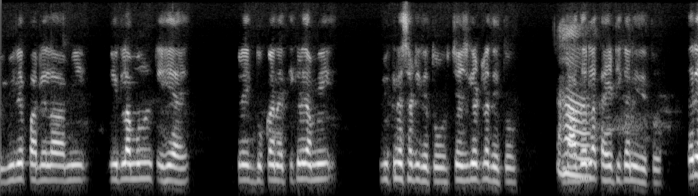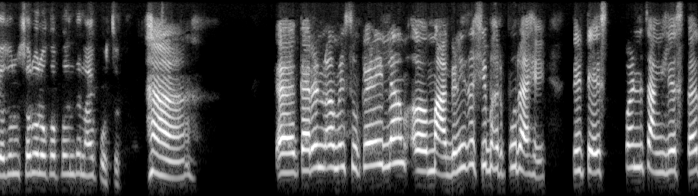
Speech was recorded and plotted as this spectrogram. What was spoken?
विले पार्लेला आम्ही इरला म्हणून ते हे आहे. तिकडे एक दुकान आहे. तिकडे आम्ही विकण्यासाठी देतो. चर्चगेटला देतो. दादरला काही ठिकाणी देतो. तरी अजून सर्व लोकांपर्यंत नाही पोहोचत. हा. अ, कारण म्हणजे सुकेळीला अ, मागणी तशी भरपूर आहे ते टेस्ट पण चांगली असतात.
